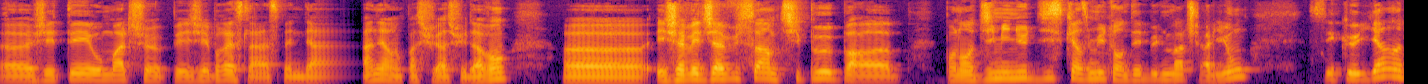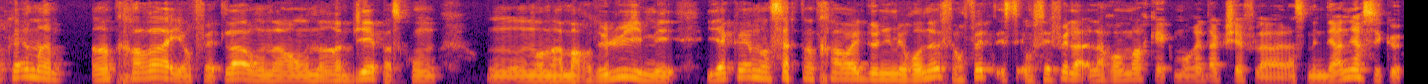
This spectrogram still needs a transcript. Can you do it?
Euh, j'étais au match PSG Brest la semaine dernière, donc pas celui-là, celui d'avant. Euh, et j'avais déjà vu ça un petit peu par, pendant 10 minutes, 10-15 minutes en début de match à Lyon. C'est qu'il y a quand même un, un, travail, en fait. Là, on a, on a un biais parce qu'on on, en a marre de lui, mais il y a quand même un certain travail de numéro 9. Et en fait, on s'est fait la, remarque avec mon rédac chef la, semaine dernière, c'est que,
